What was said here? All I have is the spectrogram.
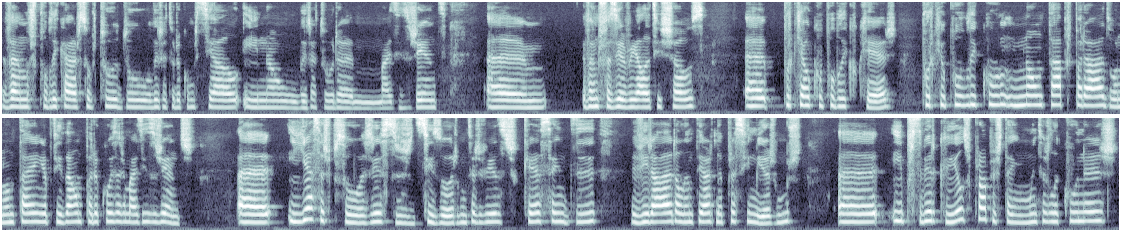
vamos publicar sobretudo literatura comercial e não literatura mais exigente, um, vamos fazer reality shows, uh, porque é o que o público quer, porque o público não está preparado ou não tem aptidão para coisas mais exigentes. Uh, e essas pessoas, esses decisores, muitas vezes esquecem de virar a lanterna para si mesmos uh, e perceber que eles próprios têm muitas lacunas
